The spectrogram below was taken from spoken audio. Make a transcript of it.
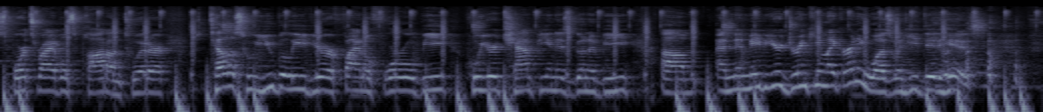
Sports Rivals Pod on Twitter. Tell us who you believe your Final Four will be, who your champion is going to be, um, and then maybe you're drinking like Ernie was when he did his.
